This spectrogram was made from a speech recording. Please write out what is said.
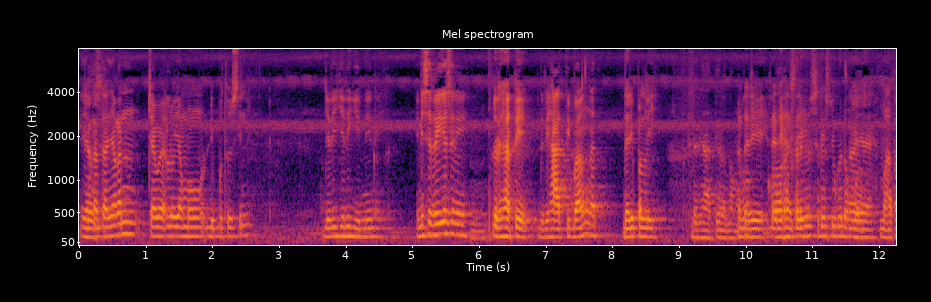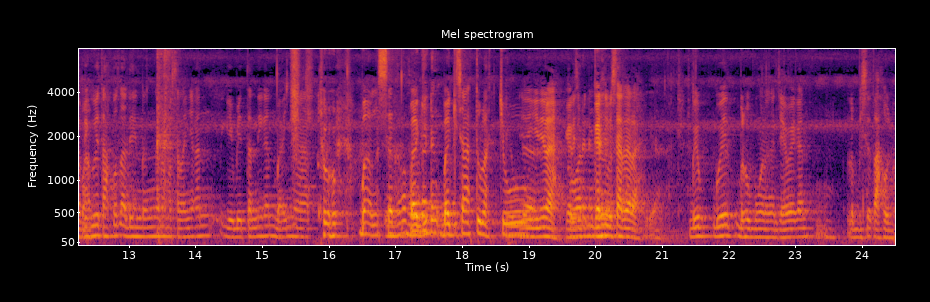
ya katanya kan cewek lu yang mau diputusin Jadi jadi gini nih. Ini serius nih. Dari hati. Dari hati banget. dari peli Dari hati lah, Bang. dari Kalau dari orang hati serius serius juga dong, oh, iya. maaf Tapi maaf gue takut ada yang denger masalahnya kan gebetan nih kan banyak. Tuh. bangsat bagi bagi satu lah cuy Jadi gini lah, garis, garis besar lah. Gue gue berhubungan dengan cewek kan lebih setahun.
